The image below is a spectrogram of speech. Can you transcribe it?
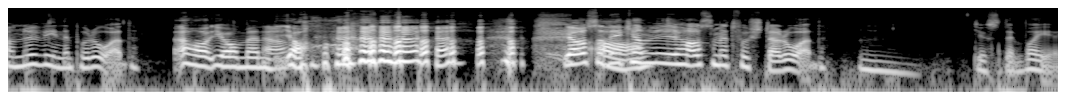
Ja, nu är vi inne på råd. Ja, ja men ja. Ja, ja så ja. det kan vi ha som ett första råd. Mm. Just det. Vad är,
